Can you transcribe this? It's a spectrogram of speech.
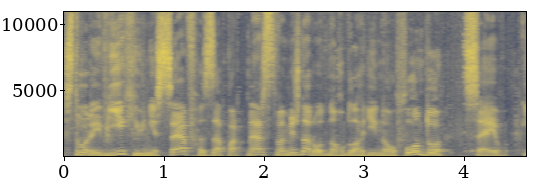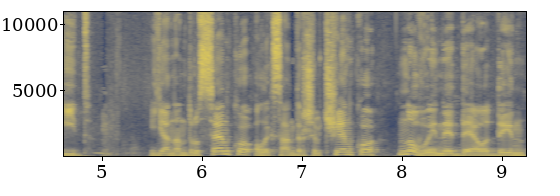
Створив їх ЮНІСЕФ за партнерства міжнародного благодійного фонду Save Id. Ян Андрусенко, Олександр Шевченко. Новини Д1.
